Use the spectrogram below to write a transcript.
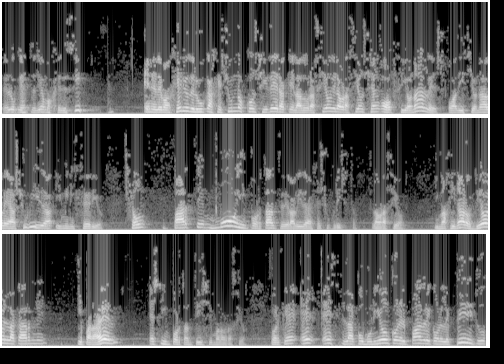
Es lo que tendríamos que decir. En el Evangelio de Lucas Jesús nos considera que la adoración y la oración sean opcionales o adicionales a su vida y ministerio. Son parte muy importante de la vida de Jesucristo, la oración. Imaginaros Dios en la carne y para Él es importantísima la oración. Porque es la comunión con el Padre, con el Espíritu,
